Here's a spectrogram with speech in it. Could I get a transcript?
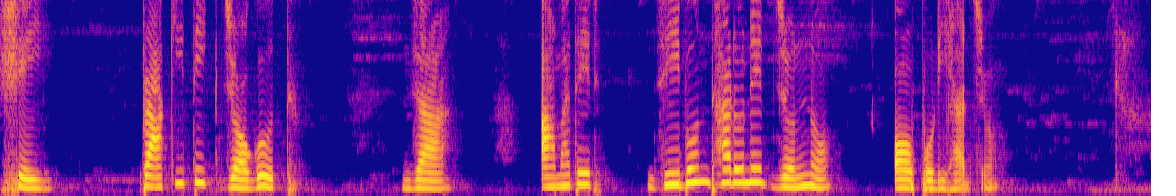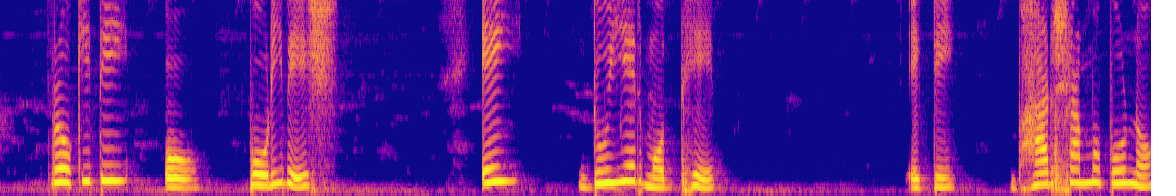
সেই প্রাকৃতিক জগৎ যা আমাদের জীবন ধারণের জন্য অপরিহার্য। প্রকৃতি ও পরিবেশ এই দুইয়ের মধ্যে একটি ভারসাম্যপূর্ণ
